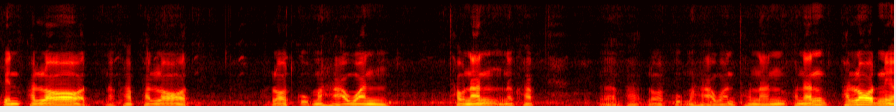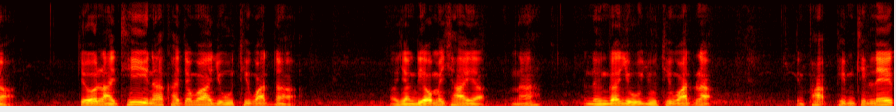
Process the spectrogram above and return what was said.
เป็นพระรอดนะครับพระรอดพระรอดกุมหาวัน ท่านั้นนะครับพระรอดกุมหาวันเท่านั้น เพราะนั้นพระรอดเนี่ยเจอหลายที่นะใครจะว่าอยู่ที่วัดอะอย่างเดียวไม่ใช่อะนะหนึ่งก็อยู่อยู่ที่วัดละเป็นพระพิมพ์ที่เล็ก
